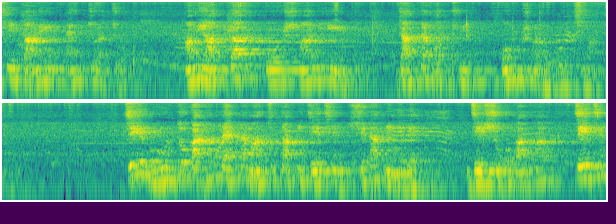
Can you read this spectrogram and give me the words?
সেই প্রাণের একজোড়া আমি আত্মার ও সানির যাত্রা পথে অনুসরণ করছি মাত্র যে ভৌত কাঠামোর একটা মানচিত্র আপনি চেয়েছেন, সেটা আপনি নেবেন। যে শোকগাথা চেয়েছেন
